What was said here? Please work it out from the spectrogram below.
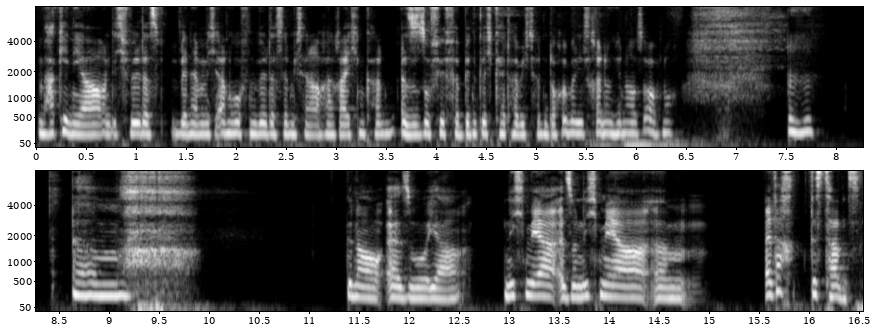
mag ihn ja und ich will, dass, wenn er mich anrufen will, dass er mich dann auch erreichen kann. Also so viel Verbindlichkeit habe ich dann doch über die Trennung hinaus auch noch. Ähm, genau, also ja, nicht mehr, also nicht mehr, ähm, einfach Distanz.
